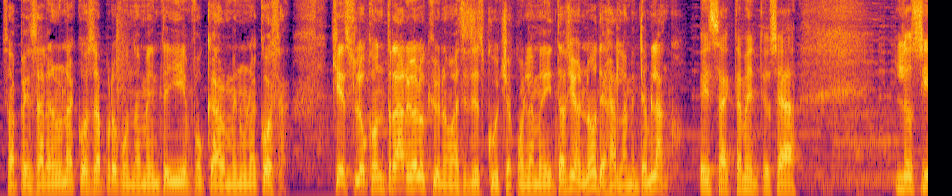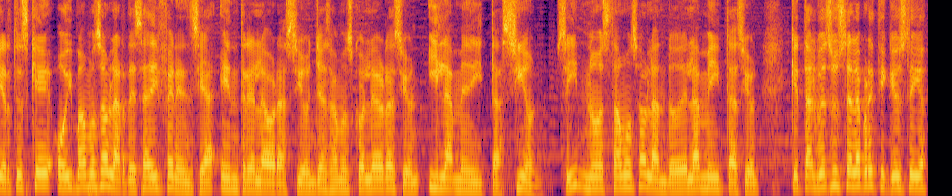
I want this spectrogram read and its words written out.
O sea, pensar en una cosa profundamente y enfocarme en una cosa. Que es lo contrario a lo que uno a veces escucha con la meditación, ¿no? Dejar la mente en blanco. Exactamente. O sea, lo cierto es que hoy vamos a hablar de esa diferencia entre la oración, ya sabemos con la oración, y la meditación, ¿sí? No estamos hablando de la meditación, que tal vez usted la practique y usted diga,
